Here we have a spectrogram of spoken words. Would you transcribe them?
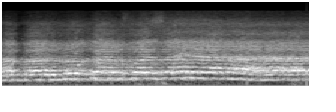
تبركا وزيانا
